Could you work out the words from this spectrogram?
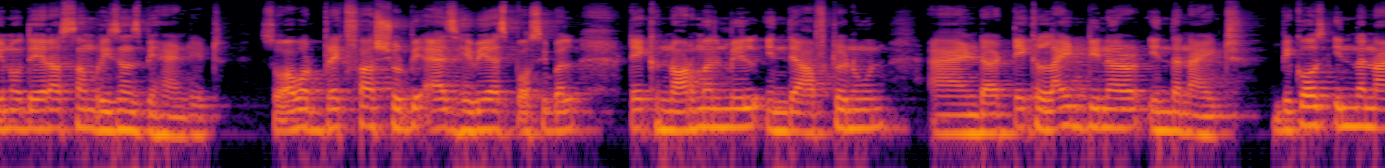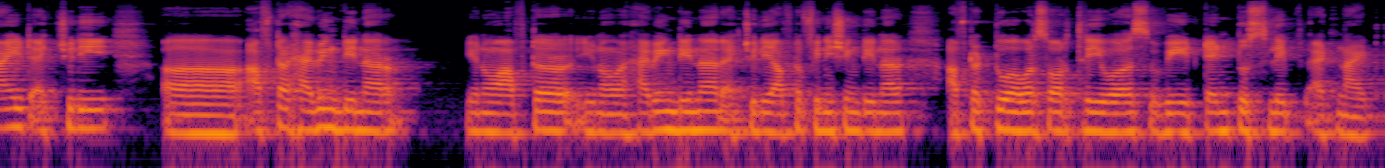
you know there are some reasons behind it. So our breakfast should be as heavy as possible. Take normal meal in the afternoon and uh, take light dinner in the night. Because in the night actually uh, after having dinner you know after you know having dinner actually after finishing dinner after 2 hours or 3 hours we tend to sleep at night.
